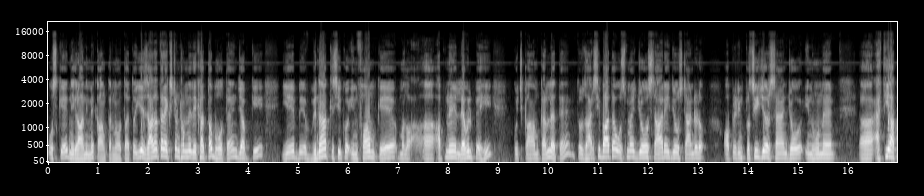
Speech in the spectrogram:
उसके निगरानी में काम करना होता है। तो ये ज़्यादातर एक्सटेंट हमने देखा तब होते हैं जबकि ये बिना किसी को इन्फॉर्म के मतलब अपने लेवल पे ही कुछ काम कर लेते हैं तो ज़ाहिर सी बात है उसमें जो सारे जो स्टैंडर्ड ऑपरेटिंग प्रोसीजर्स हैं, जो इन्होंने एहतियात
